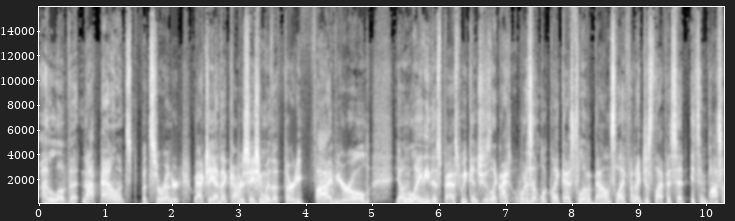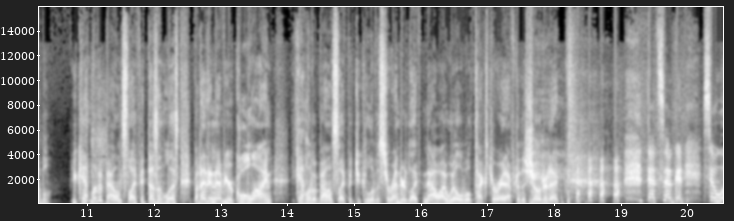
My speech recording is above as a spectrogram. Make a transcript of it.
I love that. Not balanced, but surrendered. We actually had that conversation with a 35 year old young lady this past weekend. She was like, What does it look like, guys, to live a balanced life? And I just laughed. I said, It's impossible. You can't live a balanced life. It doesn't list. But I didn't have your cool line. You can't live a balanced life, but you can live a surrendered life. Now I will. We'll text her right after the show today. That's so good. So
